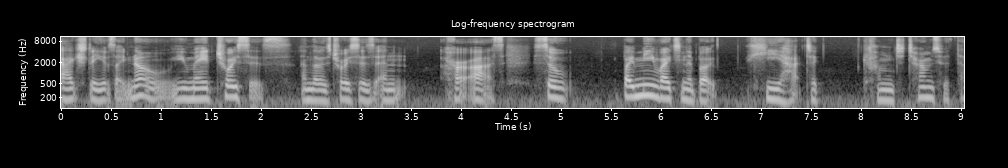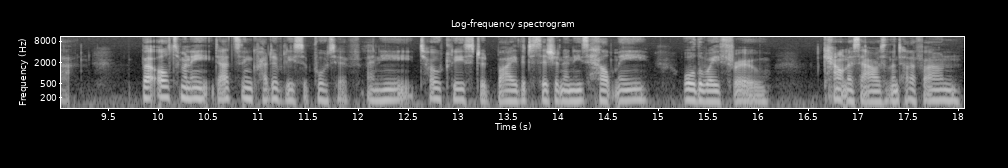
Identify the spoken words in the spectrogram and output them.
actually it was like no you made choices and those choices and hurt us. So by me writing the book he had to come to terms with that. But ultimately, Dad's incredibly supportive, and he totally stood by the decision, and he's helped me all the way through, countless hours on the telephone.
